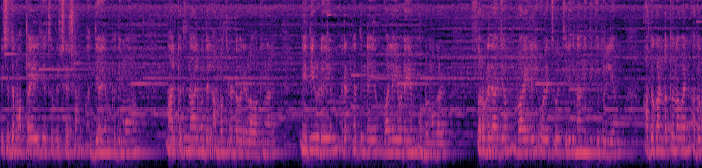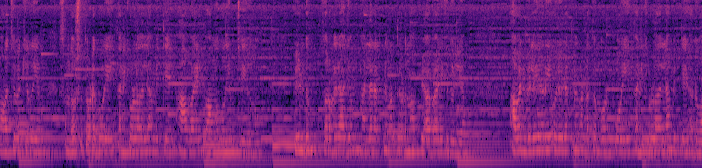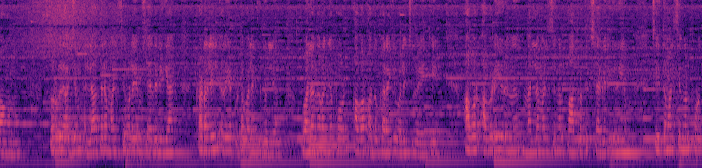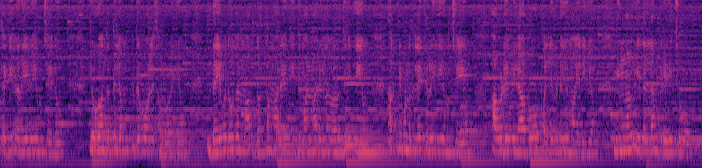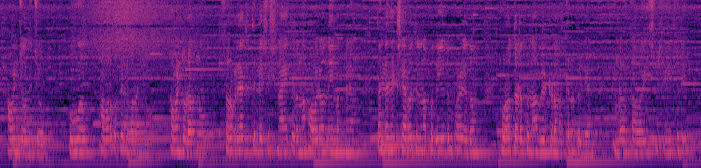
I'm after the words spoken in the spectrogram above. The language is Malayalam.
വിശുദ്ധ മത്തായി സുവിശേഷം അധ്യായം പതിമൂന്ന് നാൽപ്പത്തിനാല് മുതൽ അമ്പത്തിരണ്ട് വരെയുള്ള വാക്യങ്ങൾ. നിധിയുടെയും രത്നത്തിന്റെയും വലയുടെയും ഉപമകൾ സ്വർഗരാജ്യം വയലിൽ ഒളിച്ചു വച്ചിരിക്കുന്ന നിധിക്ക് തുല്യം. അത് കണ്ടെത്തുന്നവൻ അത് മറച്ചു വെക്കുകയും സന്തോഷത്തോടെ പോയി തനിക്കുള്ളതെല്ലാം വിറ്റ് ആ വയൽ വാങ്ങുകയും ചെയ്യുന്നു. വീണ്ടും സ്വർഗരാജ്യം നല്ല രത്നങ്ങൾ തേടുന്ന വ്യാപാരിക്ക് തുല്യം. അവൻ വിലയേറി ഒരു രത്നം കണ്ടെത്തുമ്പോൾ പോയി തനിക്കുള്ളതെല്ലാം വിറ്റ് അത് വാങ്ങുന്നു. സ്വർഗരാജ്യം എല്ലാത്തരം മത്സ്യങ്ങളെയും ശേഖരിക്കാൻ കടലിൽ എറിയപ്പെട്ട വലയ്ക്ക് തുല്യം. വല നിറഞ്ഞപ്പോൾ അവർ അത് കരയ്ക്ക് വലിച്ചു കയറ്റി. അവർ അവിടെയിരുന്ന് നല്ല മത്സ്യങ്ങൾ പാത്രത്തിൽ ശേഖരിക്കുകയും ചീത്ത മത്സ്യങ്ങൾ പുറത്തേക്ക് എറിയുകയും ചെയ്തു. യുഗാന്തത്തിലും ഇതുപോലെ സംഭവിക്കും. ദൈവദൂതന്മാർ ദുഷ്ടന്മാരെ നീതിമാന്മാരിൽ നിന്ന് വേർതിരിക്കുകയും അഗ്നികുണ്ഡത്തിലേക്ക് എറിയുകയും ചെയ്യും. അവിടെ വിലാപവും പല്ലുകടിയുമായിരിക്കും. നിങ്ങൾ ഇതെല്ലാം ഗ്രഹിച്ചുവോ? അവൻ ചോദിച്ചു. ഉവ് അവർ ഉത്തരം പറഞ്ഞു. അവൻ തുടർന്നു സ്വർഗരാജ്യത്തിന്റെ ശിഷ്യനായി തീർന്ന ഓരോ നിയമത്തിനും തന്റെ നിക്ഷേപത്തിൽ നിന്ന് പുതിയതും പഴയതും പുറത്തെടുക്കുന്ന വീട്ടുടമസ്ഥന് തുല്യൻ. നമ്മുടെ കർത്താവായി ശുശ്രൂഷിച്ചതിൽ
